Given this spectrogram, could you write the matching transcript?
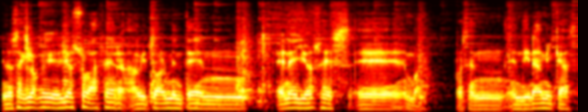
Y sé, aquí lo que yo suelo hacer habitualmente en, ellos es, eh, bueno, pues en, dinámicas,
